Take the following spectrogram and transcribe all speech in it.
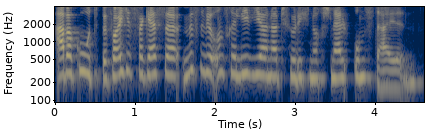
Aber gut, bevor ich es vergesse, müssen wir unsere Livia natürlich noch schnell umstylen.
